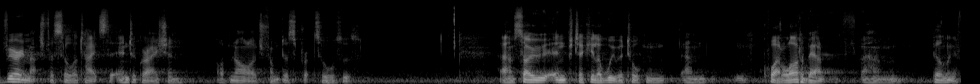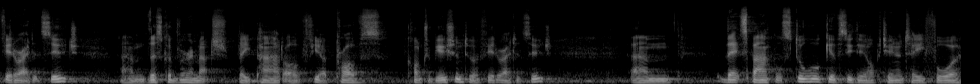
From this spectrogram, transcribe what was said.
very much facilitates the integration of knowledge from disparate sources. Um, so, in particular, we were talking um, quite a lot about um, building a federated search. Um, this could very much be part of you know, Prov's contribution to a federated search. Um, that SPARQL store gives you the opportunity for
